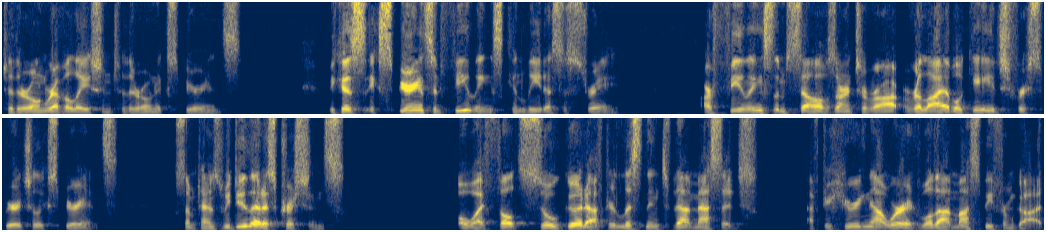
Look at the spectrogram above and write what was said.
to their own revelation, to their own experience? Because experience and feelings can lead us astray. Our feelings themselves aren't a reliable gauge for spiritual experience. Sometimes we do that as Christians. Oh, I felt so good after listening to that message, after hearing that word. Well, that must be from God.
